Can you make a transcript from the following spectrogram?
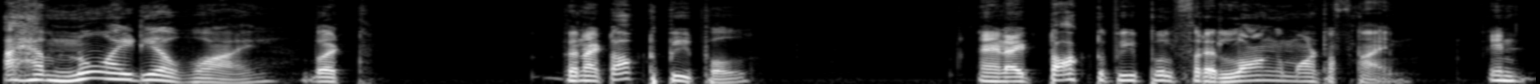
I have no idea why, but when I talk to people, and I talk to people for a long amount of time in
